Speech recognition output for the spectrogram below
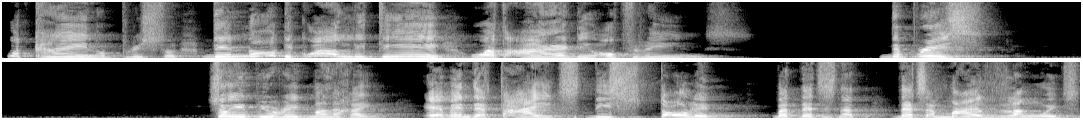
What kind of priesthood? They know the quality. What are the offerings? The priest. So if you read Malachi, even the tithes, they stole it. But that is not, that's a mild language.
